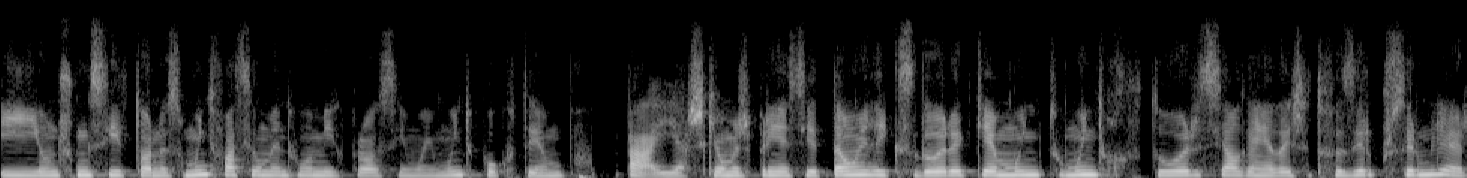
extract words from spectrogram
e um desconhecido torna-se muito facilmente um amigo próximo em muito pouco tempo. Pá, e acho que é uma experiência tão enriquecedora que é muito, muito redutor se alguém a deixa de fazer por ser mulher,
